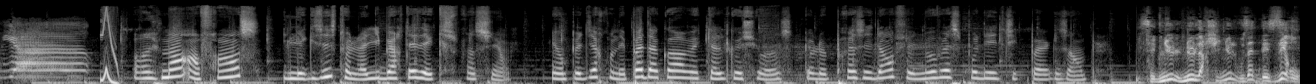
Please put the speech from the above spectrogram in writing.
bien. Heureusement, en France, il existe la liberté d'expression. Et on peut dire qu'on n'est pas d'accord avec quelque chose, que le président fait une mauvaise politique par exemple. C'est nul, nul, archi nul, vous êtes des zéros.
